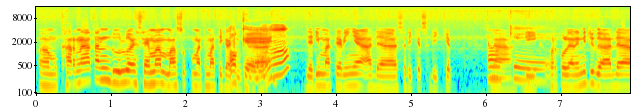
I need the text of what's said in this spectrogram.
Em, karena kan dulu SMA masuk matematika Oke. juga, Hmm? jadi materinya ada sedikit-sedikit. Nah, Oke. di perkuliahan ini juga ada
